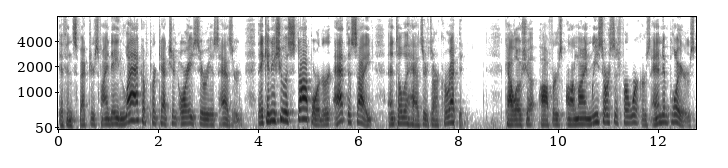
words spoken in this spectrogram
If inspectors find a lack of protection or a serious hazard, they can issue a stop order at the site until the hazards are corrected. Cal OSHA offers online resources for workers and employers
